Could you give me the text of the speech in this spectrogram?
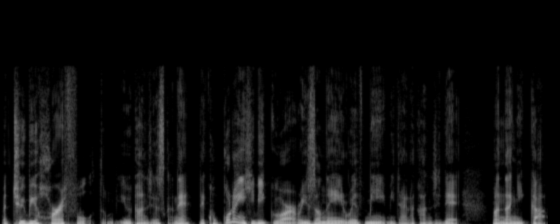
まあ to be heartful という感じですかね。で心に響くは resonate with me みたいな感じで、まあ、何か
